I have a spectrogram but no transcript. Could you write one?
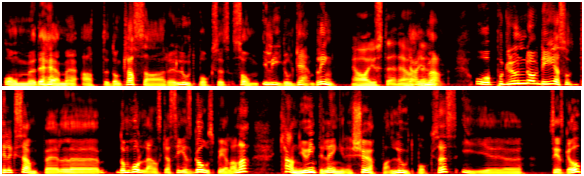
om det här med att de klassar lootboxes som illegal gambling. Ja, just det. det Jajamän. Och på grund av det så till exempel eh, de holländska CS:GO-spelarna kan ju inte längre köpa lootboxes i eh, CS:GO.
